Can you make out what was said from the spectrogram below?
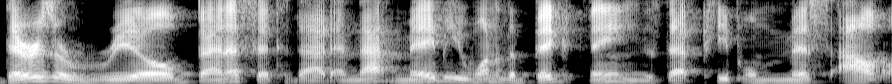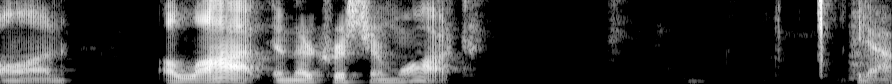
There is a real benefit to that. And that may be one of the big things that people miss out on a lot in their Christian walk. Yeah.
